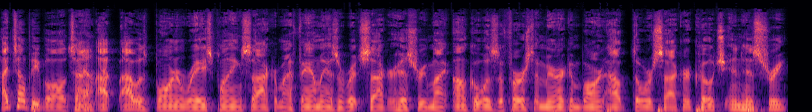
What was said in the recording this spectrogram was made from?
I tell people all the time. I, I was born and raised playing soccer. My family has a rich soccer history. My uncle was the first American-born outdoor soccer coach in history.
